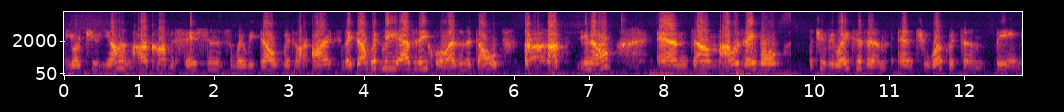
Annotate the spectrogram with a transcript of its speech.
You're too young. Our conversations, the way we dealt with our art, they dealt with me as an equal, as an adult, you know, and um, I was able to relate to them and to work with them, being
